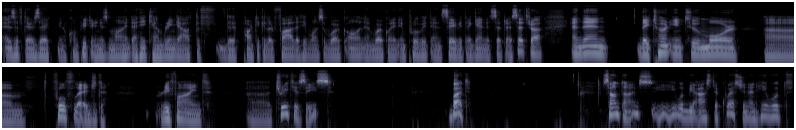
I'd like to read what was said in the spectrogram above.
as if there's a you know computer in his mind and he can bring out the the particular file that he wants to work on and work on it improve it and save it again etc etc and then they turn into more um, full-fledged refined uh, treatises. But sometimes he would be asked a question and he would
